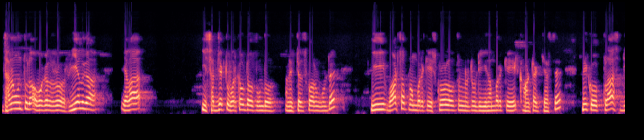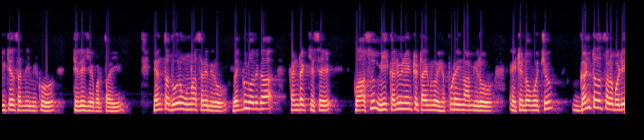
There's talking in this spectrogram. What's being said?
ధనవంతులు అవ్వగలరో రియల్గా ఎలా ఈ సబ్జెక్ట్ వర్కౌట్ అవుతుందో అని తెలుసుకోవాలనుకుంటే ఈ వాట్సాప్ నంబర్కి స్క్రోల్ అవుతున్నటువంటి ఈ నంబర్కి కాంటాక్ట్ చేస్తే మీకు క్లాస్ డీటెయిల్స్ అన్నీ మీకు తెలియజేయబడతాయి. ఎంత దూరం ఉన్నా సరే మీరు రెగ్యులర్గా కండక్ట్ చేసే క్లాసు మీ కన్వీనియంట్ టైంలో ఎప్పుడైనా మీరు అటెండ్ అవ్వచ్చు. గంటల తరబడి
